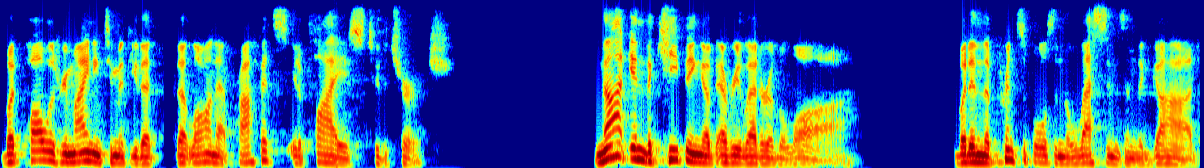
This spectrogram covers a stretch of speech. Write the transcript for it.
But Paul was reminding Timothy that that law and that prophets, it applies to the church. Not in the keeping of every letter of the law, but in the principles and the lessons and the God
